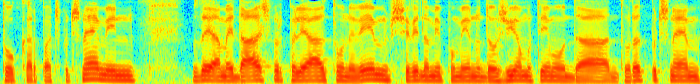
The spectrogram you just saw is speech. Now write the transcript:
to, kar pač počnem. In zdaj, ali me je daleč pripeljal, to ne vem. Še vedno mi je pomembno, da uživam v tem, da to rad počnem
